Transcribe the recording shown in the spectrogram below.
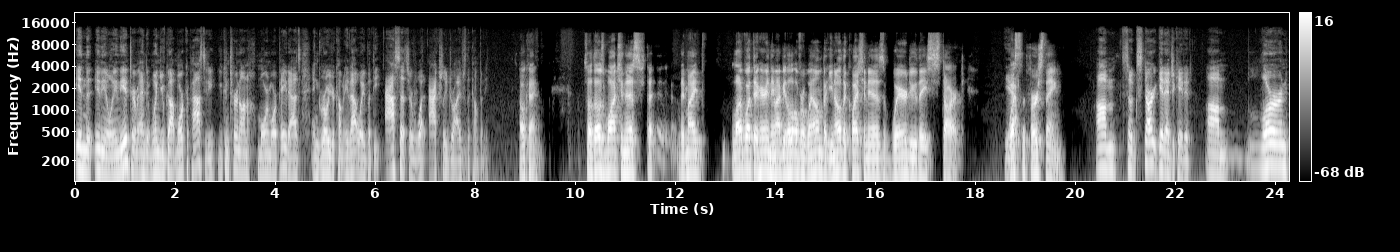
in the in, you know in the interim. And when you've got more capacity you can turn on more and more paid ads and grow your company that way. But the assets are what actually drives the company. Okay. So those watching this that they might love what they're hearing. They might be a little overwhelmed but you know the question is where do they start? Yeah. what's the first thing? Um so start get educated. Um learn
